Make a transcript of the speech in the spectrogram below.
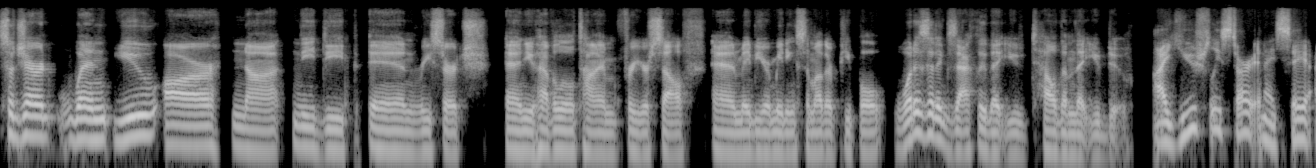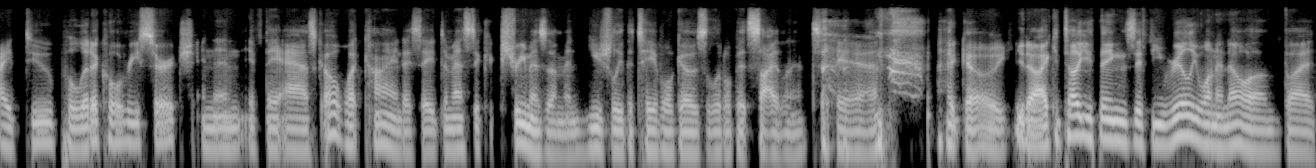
So, Jared, when you are not knee deep in research and you have a little time for yourself and maybe you're meeting some other people, what is it exactly that you tell them that you do? I usually start and I say I do political research. And then if they ask, oh, what kind? I say domestic extremism. And usually the table goes a little bit silent. and I go, you know, I can tell you things if you really want to know them, but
